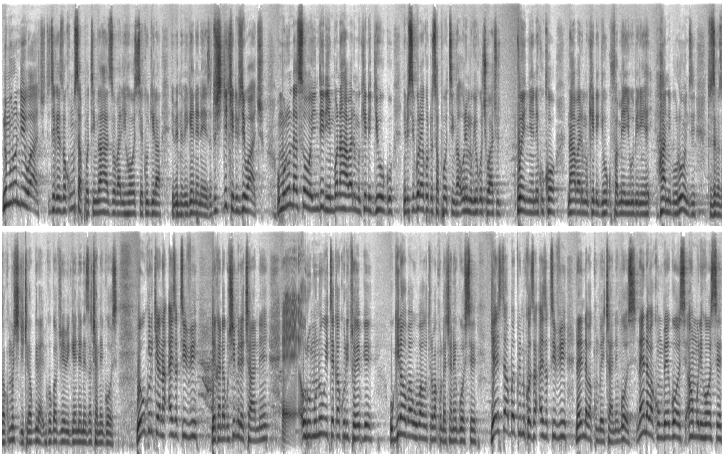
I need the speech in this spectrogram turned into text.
N'umurundi wacu. Tutegerezwa kumusapotinga hazo bari hose kugira ibintu bigende neza. Dushigikira ivy'iwacu. Umurundi asohoye indirimbo naho abari mu kindi gihugu nibisigura yuko dusupportinga uri mu gihugu cyacu wenyene kuko naho abari mu kindi gihugu famiye yiwe biri hani Burundi. Tuzegerezwa kumushyigikira kugira ibikorwa vyiwe bigende neza cyane gose wewe ukurikirana Isaac TV reka ndagushimire cyane. Eh, uri umuntu witeka kuri twebwe ugira aho bawubaho turabakunda cyane gose yari starboy kuri mikoza Isaac TV nari ndabakumbuye cyane gose nari ndabakumbuye gose aho muri hose.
